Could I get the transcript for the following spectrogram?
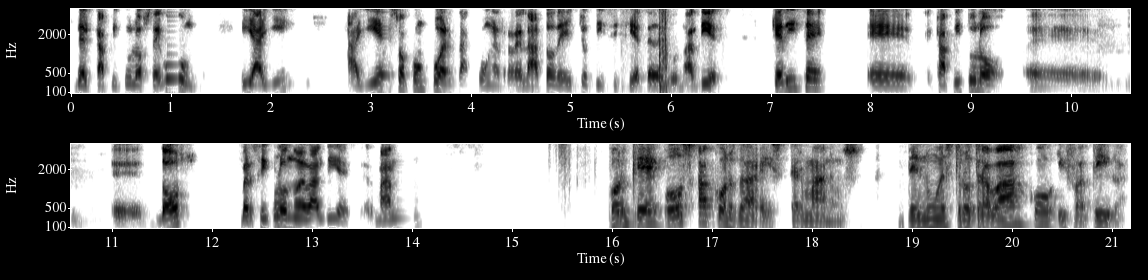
del capítulo segundo. Y allí, allí eso concuerda con el relato de Hechos 17 del 1 al 10. ¿Qué dice eh, capítulo 2, eh, eh, versículo 9 al 10, hermano? Porque os acordáis, hermanos, de nuestro trabajo y fatiga,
